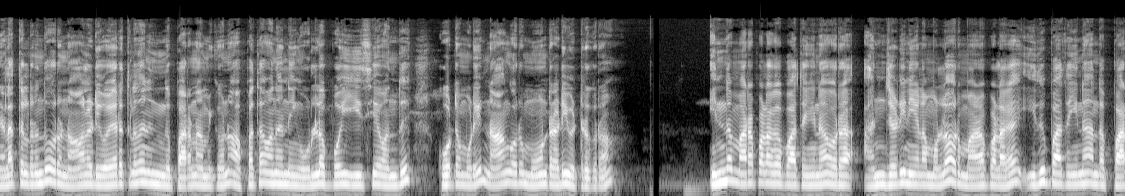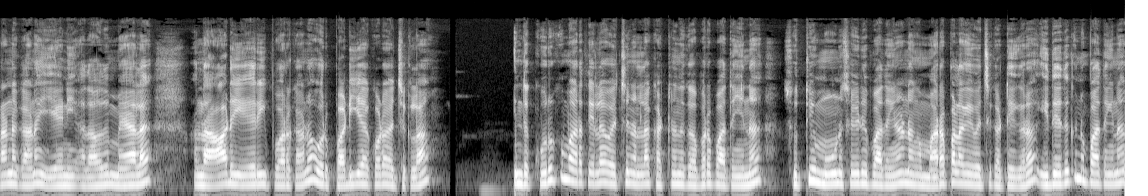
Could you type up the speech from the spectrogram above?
நிலத்துலேருந்து ஒரு நாலு அடி உயரத்தில் தான் நீங்கள் பரணம் அமைக்கணும். அப்போ தான் வந்து நீங்கள் உள்ளே போய் ஈஸியாக வந்து கூட்ட முடியும். நாங்கள் ஒரு மூன்று அடி விட்டுருக்குறோம். இந்த மரப்பலகை பார்த்தீங்கன்னா ஒரு அஞ்சடி நீளமுள்ள ஒரு மரப்பலகை. இது பார்த்தீங்கன்னா அந்த பறனுக்கான ஏணி அதாவது மேலே அந்த ஆடு ஏறி போகிறக்கான ஒரு படியாக கூட வச்சுக்கலாம். இந்த குறுக்கு மரத்தையெல்லாம் வச்சு நல்லா கட்டினதுக்கப்புறம் பார்த்தீங்கன்னா சுற்றி மூணு சைடு பார்த்தீங்கன்னா நாங்கள் மரப்பலகை வச்சு கட்டிக்கிறோம். இது எதுக்குன்னு பார்த்தீங்கன்னா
